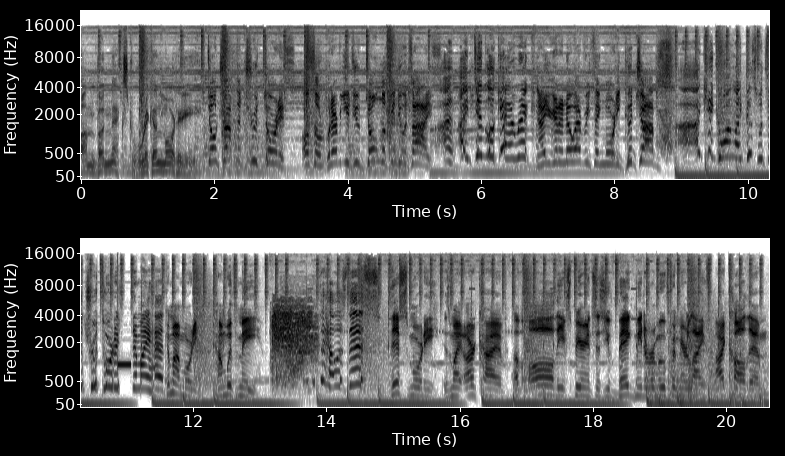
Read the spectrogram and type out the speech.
on the next Rick and Morty. Don't drop the truth tortoise. Also, whatever you do, don't look into its eyes. I, I did look at it, Rick. Now you're gonna know everything, Morty. Good job. I, I can't go on like this with the truth tortoise in my head. Come on, Morty. Come with me. What the hell is this? This, Morty, is my archive of all the experiences you've begged me to remove from your life. I call them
